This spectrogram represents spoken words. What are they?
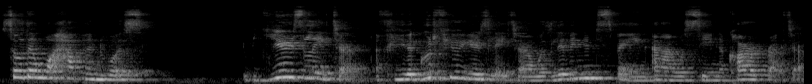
So then what happened was years later, a, few, a good few years later, I was living in Spain and I was seeing a chiropractor.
